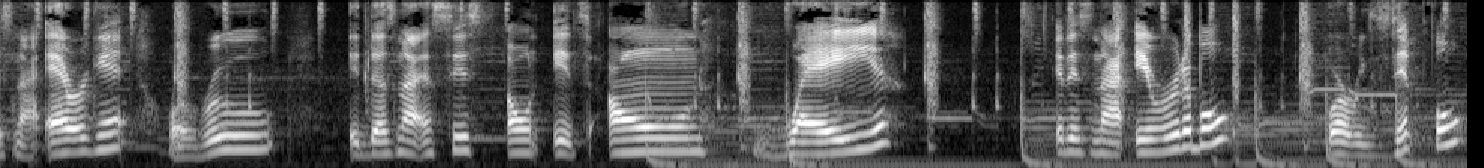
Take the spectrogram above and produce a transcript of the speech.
is not arrogant or rude, it does not insist on its own way. It is not irritable or resentful.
